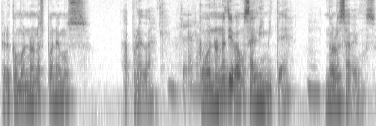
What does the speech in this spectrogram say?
Pero como no nos ponemos a prueba, Claro. como no nos llevamos al límite, Mm. no lo sabemos.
